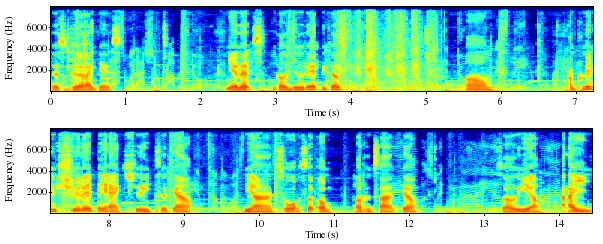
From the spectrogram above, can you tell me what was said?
that's good, I guess. Yeah, let's go do that, because, um, I'm pretty sure that they actually took out the iron sword so up, up inside there. So yeah, I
